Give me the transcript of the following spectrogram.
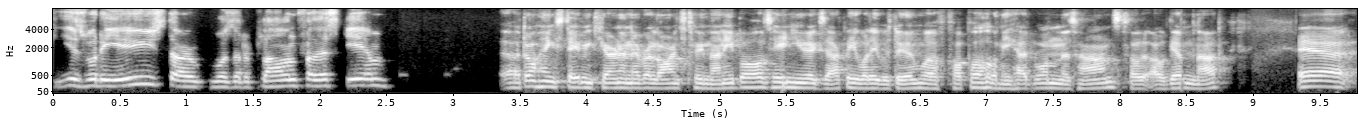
Is what he used, or was it a plan for this game? I don't think Stephen Kernan ever launched too many balls. He knew exactly what he was doing with football when he had one in his hands, so I'll give him that. Uh,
